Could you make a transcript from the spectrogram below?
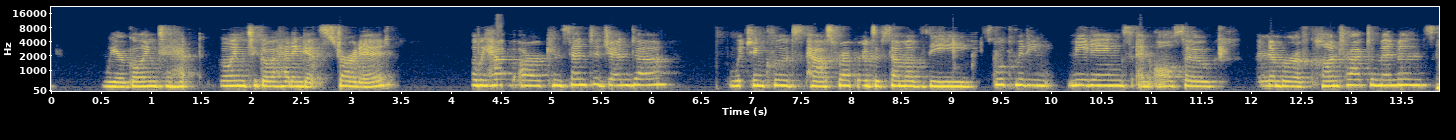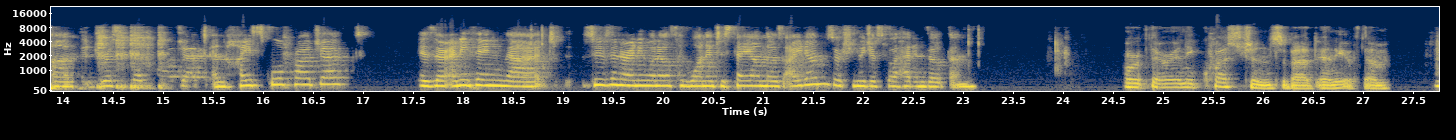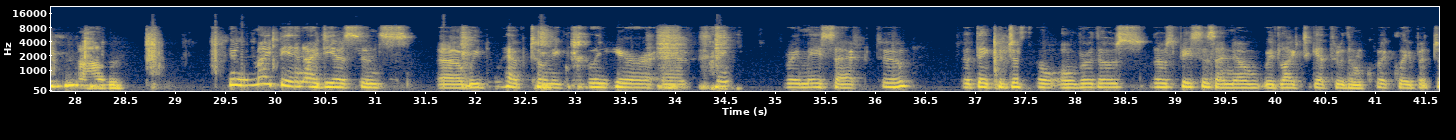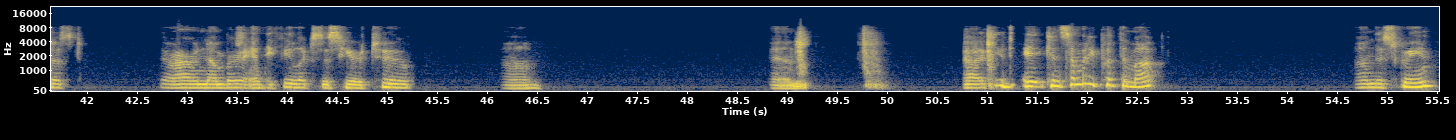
We are going to going to go ahead and get started. We have our consent agenda, which includes past records of some of the school committee meetings and also a number of contract amendments on the Driscoll project and high school project. Is there anything that Susan or anyone else had wanted to say on those items, or should we just go ahead and vote them? or if there are any questions about any of them. Mhm. Um, You know, it might be an idea since uh, we do have Tony Guigli here and Ray Masak too, that they could just go over those, those pieces. I know we'd like to get through them quickly, but just, there are a number. Andy Felix is here too. Um, And uh, it- it- can somebody put them up? on the screen?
